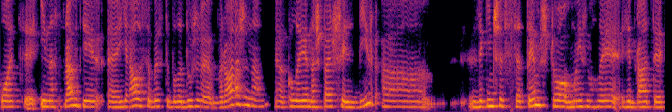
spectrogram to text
от і насправді е, я особисто була дуже вражена, е, коли наш перший збір е, закінчився тим, що ми змогли зібрати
